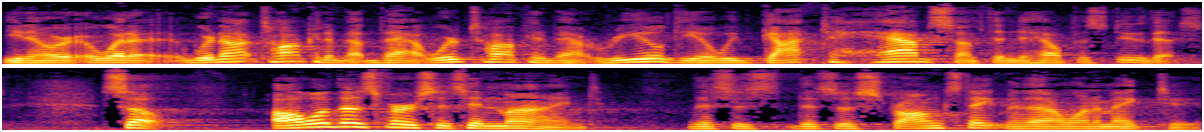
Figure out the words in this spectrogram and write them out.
You know, or, what a, we're not talking about that. We're talking about real deal. We've got to have something to help us do this. So, all of those verses in mind, this is, this is a strong statement that I want to make to you.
